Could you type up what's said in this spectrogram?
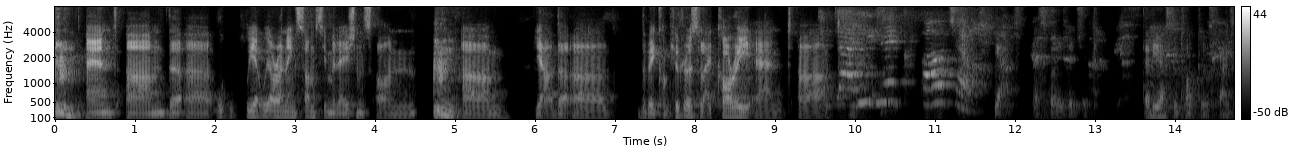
and um, the uh, we, are, we are running some simulations on um, yeah the uh, the big computers like Cori and uh, yeah that's what it is. Daddy has to talk to his friends.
